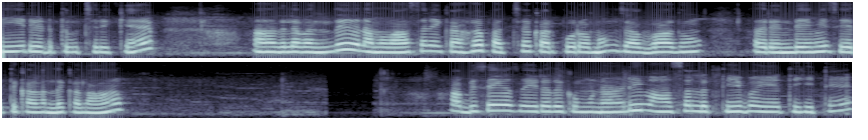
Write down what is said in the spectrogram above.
நீர் எடுத்து வச்சுருக்கேன். அதில் வந்து நம்ம வாசனைக்காக பச்சை கற்பூரமும் ஜவ்வாதும் அது ரெண்டையுமே சேர்த்து கலந்துக்கலாம். அபிஷேகம் செய்கிறதுக்கு முன்னாடி வாசலில் தீபம் ஏற்றிக்கிட்டேன்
